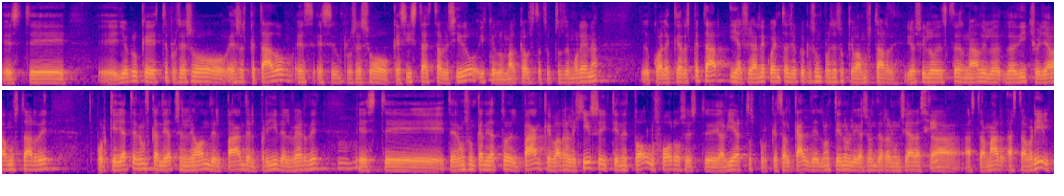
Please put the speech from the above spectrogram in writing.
este, eh, yo creo que este proceso es respetado, es, es, un proceso que sí está establecido y que lo marca los estatutos de Morena, el cual hay que respetar y al final de cuentas yo creo que es un proceso que vamos tarde. Yo sí lo he externado y lo he dicho, ya vamos tarde porque ya tenemos candidatos en León del PAN, del PRI, del Verde. este, tenemos un candidato del PAN que va a reelegirse y tiene todos los foros este, abiertos porque es alcalde, no tiene obligación de renunciar hasta, hasta, mar, hasta abril.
